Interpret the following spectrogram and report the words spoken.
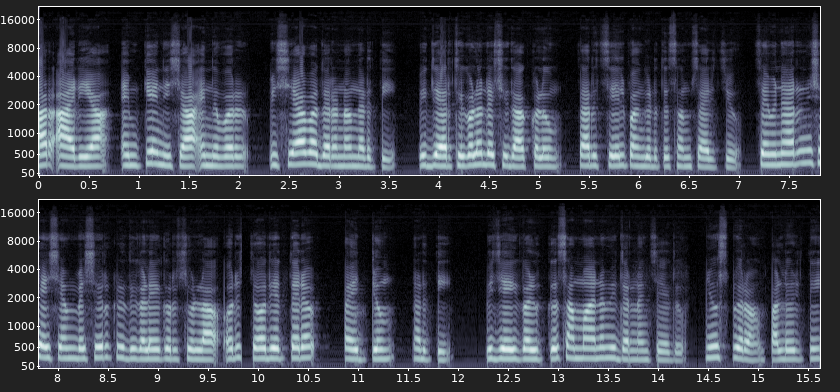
R Arya M K Nisha എന്നിവർ വിഷയാവതരണം നടത്തി. വിദ്യാർത്ഥികളും രക്ഷിതാക്കളും ചർച്ചയിൽ പങ്കെടുത്ത് സംസാരിച്ചു. സെമിനാറിന് ശേഷം ബഷീർ കൃതികളെക്കുറിച്ചുള്ള ഒരു ചോദ്യോത്തര പയറ്റും നടത്തി. വിജയികൾക്ക് സമ്മാനം വിതരണം ചെയ്തു. News bureau Palluruthy.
